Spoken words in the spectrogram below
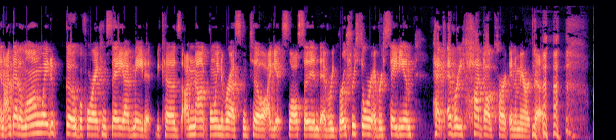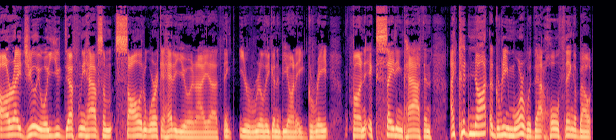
And I've got a long way to go before I can say I've made it because I'm not going to rest until I get Slawsa into every grocery store, every stadium, heck, every hot dog cart in America. All right, Julie. Well, you definitely have some solid work ahead of you, and I uh, think you're really going to be on a great, fun, exciting path. And I could not agree more with that whole thing about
